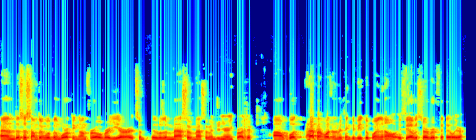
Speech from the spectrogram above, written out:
And this is something we've been working on for over a year. It's a, it was a massive, massive engineering project. Uh, what happened was in RethinkDB 2.0, if you have a server failure,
